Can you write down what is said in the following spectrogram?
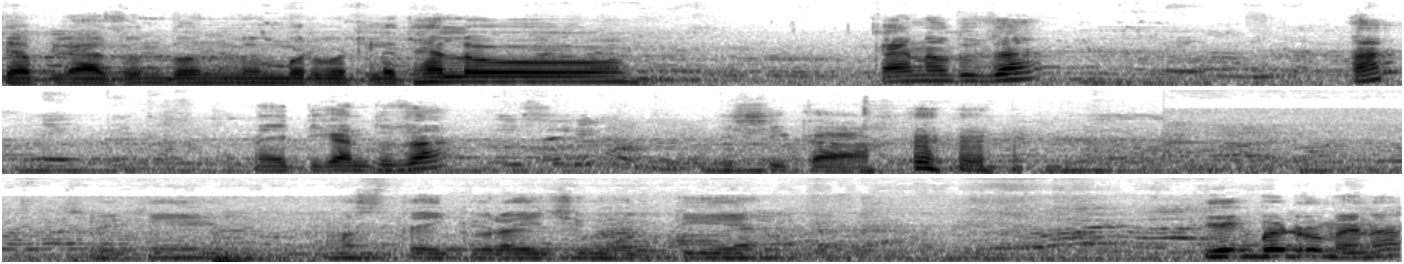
ते आपले अजून दोन मेंबर भेटलेत. हॅलो काय नाव तुझा? हा? नाही काय तुझा? इशिका. मस्त एकविराईची मूर्ती आहे. एक बेडरूम आहे ना?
